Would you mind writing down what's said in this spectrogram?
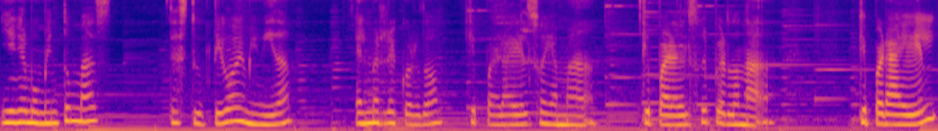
Y en el momento más destructivo de mi vida, Él me recordó que para Él soy amada, que para Él soy perdonada, que para Él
